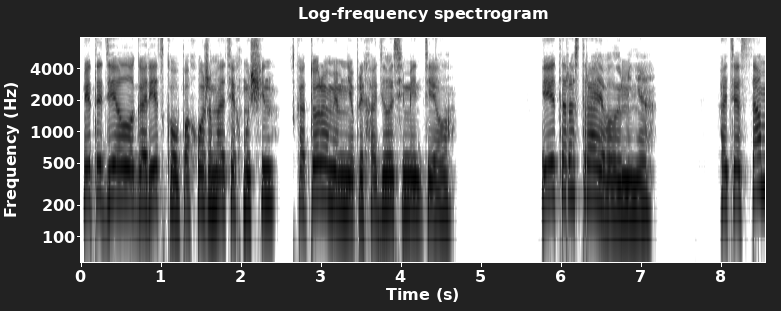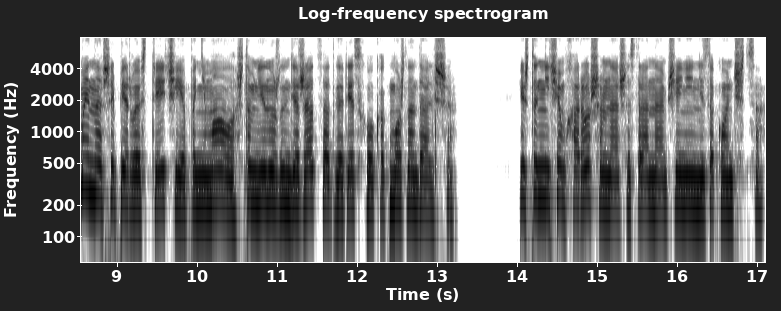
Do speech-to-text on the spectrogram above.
Это делало Горецкого похожим на тех мужчин, с которыми мне приходилось иметь дело. И это расстраивало меня. Хотя с самой нашей первой встречи я понимала, что мне нужно держаться от Горецкого как можно дальше. И что ничем хорошим наше странное общение не закончится.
